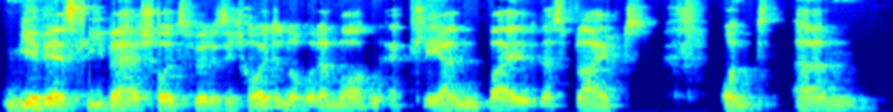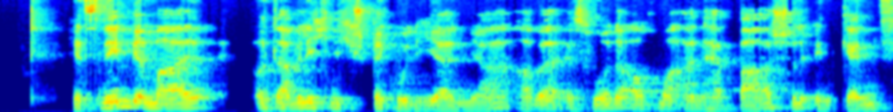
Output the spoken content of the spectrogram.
Mir wäre es lieber, Herr Scholz würde sich heute noch oder morgen erklären, weil das bleibt. Und ähm, jetzt nehmen wir mal, und da will ich nicht spekulieren, ja, aber es wurde auch mal ein Herr Barschel in Genf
